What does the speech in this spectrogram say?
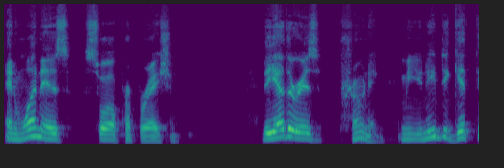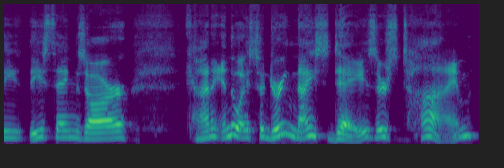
And one is soil preparation. The other is pruning. I mean, you need to get these, these things are kind of in the way. So during nice days, there's time.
